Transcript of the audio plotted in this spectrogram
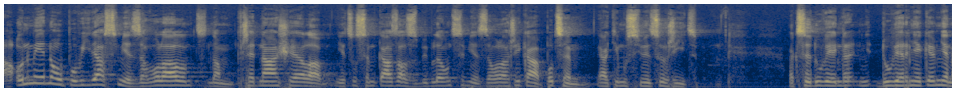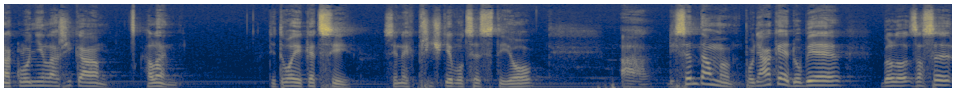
a on mi jednou povídá, si mě zavolal, tam přednášel a něco jsem kázal z Bible, on si mě zavolal a říká, pojď sem, já ti musím něco říct. Tak se důvěrně ke mně naklonil a říká, Helen, ty tvoje keci si nech příště od cesty, jo? A když jsem tam po nějaké době byl zase,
